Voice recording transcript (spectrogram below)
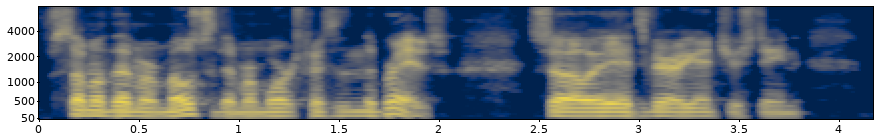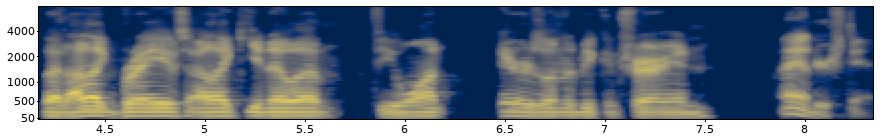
some of them or most of them are more expensive than the Braves, so it's very interesting. But I like Braves. I like Ynoa. If you want Arizona to be contrarian, I understand.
